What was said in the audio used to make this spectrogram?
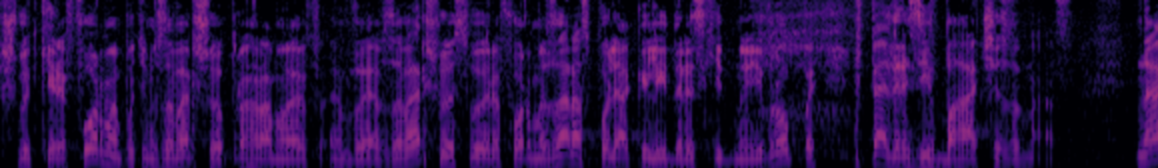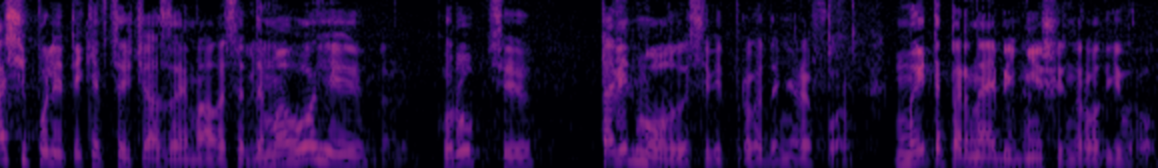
швидкі реформи, потім завершили програму МВФ, завершили свої реформи. Зараз поляки лідери Східної Європи в 5 разів багатші за нас. Наші політики в цей час займалися демагогією, корупцією та відмовилися від проведення реформ. Ми тепер найбідніший народ Європи.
